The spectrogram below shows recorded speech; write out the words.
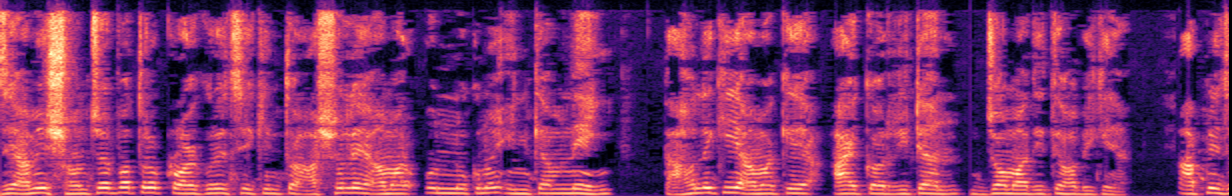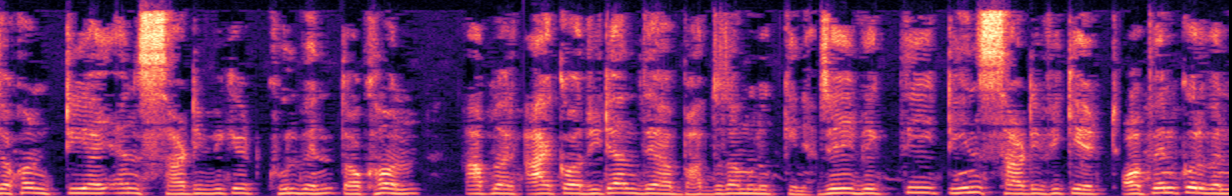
যে, আমি সঞ্চয়পত্র ক্রয় করেছি, কিন্তু আসলে আমার অন্য কোনো ইনকাম নেই তাহলে কি আমাকে আয়কর রিটার্ন জমা দিতে হবে কিনা? আপনি যখন টিআইএন সার্টিফিকেট খুলবেন, তখন আপনার আয়কর রিটার্ন দেওয়া বাধ্যতামূলক কিনা? যে ব্যক্তি টিন সার্টিফিকেট ওপেন করবেন,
